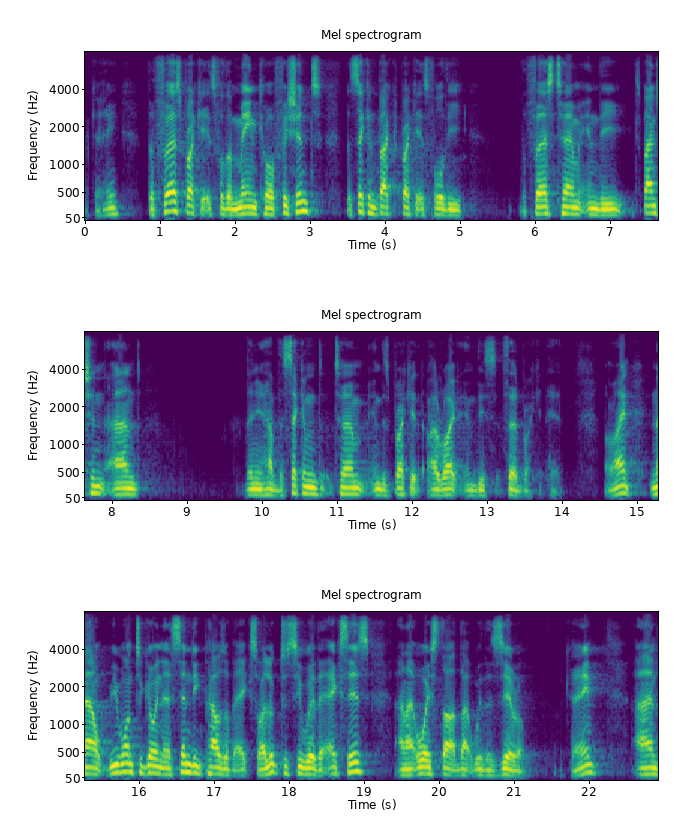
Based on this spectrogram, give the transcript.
Okay. The first bracket is for the main coefficient. The second back bracket is for the, the first term in the expansion and then you have the second term in this bracket I write in this third bracket here. All right. Now we want to go in ascending powers of x. So I look to see where the x is, and I always start that with a zero. Okay. And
